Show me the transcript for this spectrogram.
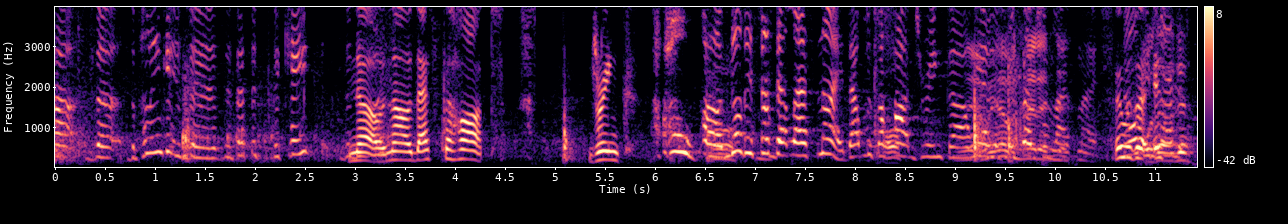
Uh, the the palinka is the is that the, the cake? The No, dessert? no, that's the hot drink. Oh, uh, no, they served that last night. That was the hot drink. Uh, we had we at the reception last night. It was No, a, they it's, it-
